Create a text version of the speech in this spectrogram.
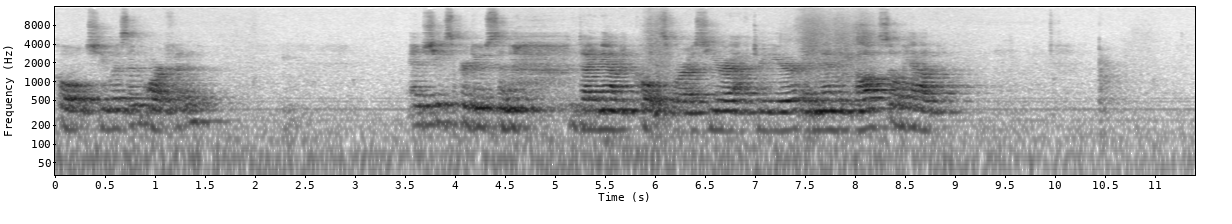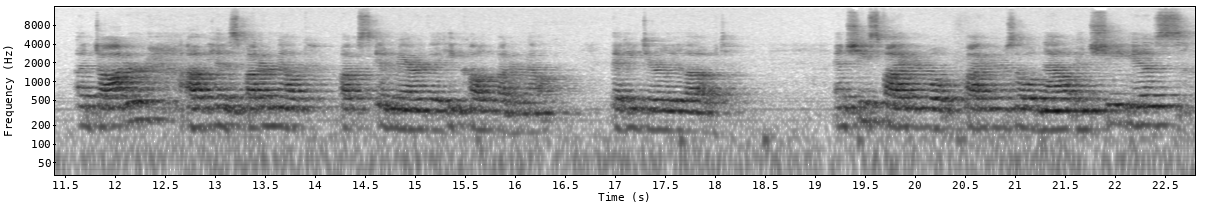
colt. She was an orphan. And she's producing dynamic colts for us year after year. And then we also have a daughter of his buttermilk buckskin mare that he called Buttermilk, that he dearly loved. And she's five year old, five years old now, and she is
